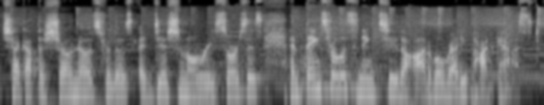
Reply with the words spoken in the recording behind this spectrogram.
check out the show notes for those additional resources. And thanks for listening to the Audible Ready podcast.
